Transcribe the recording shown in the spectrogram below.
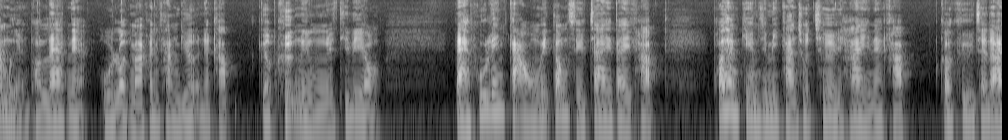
50,000 ตอนแรกเนี่ยโอ้ลดมาค่อนข้างเยอะนะครับ เกือบครึ่งหนึ่งเลยทีเดียว แต่ผู้เล่นเก่าไม่ต้องเสียใจไปครับ เพราะทางเกมจะมีการชดเชยให้นะครับ ก็คือจะได้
